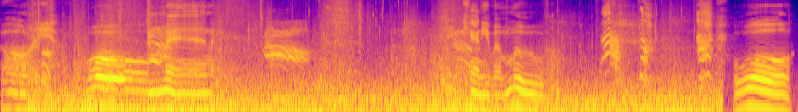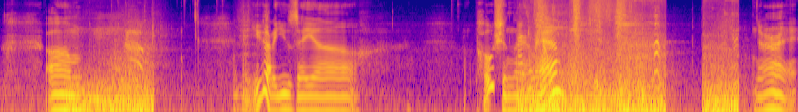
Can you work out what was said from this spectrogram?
Oh, yeah. whoa, man. You can't even move. Whoa. Um. You gotta use a, uh, potion there, man. Alright.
